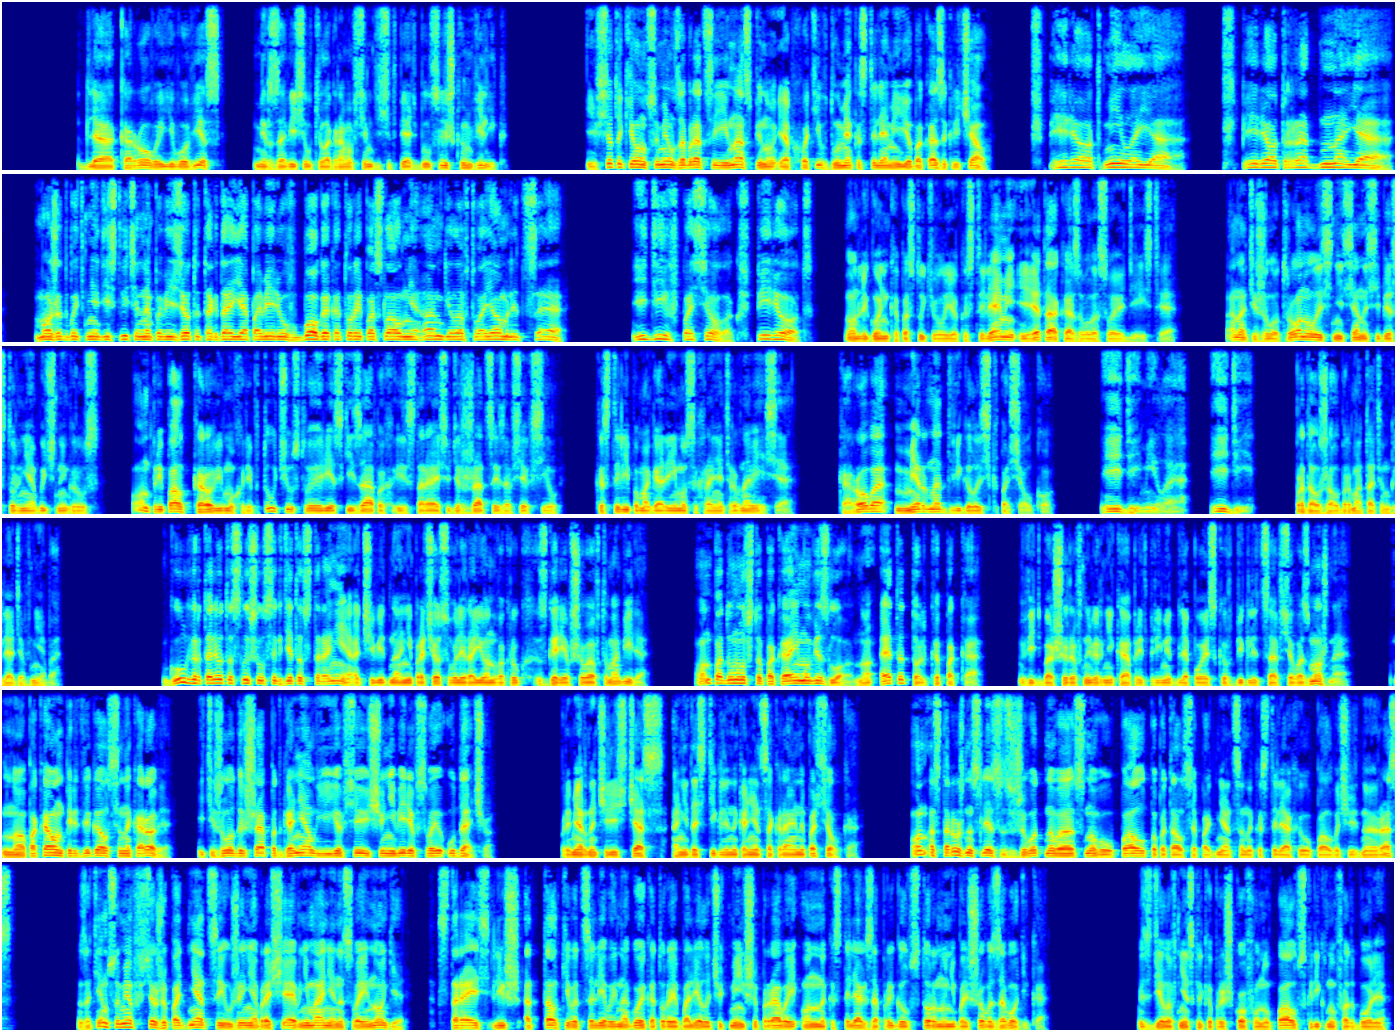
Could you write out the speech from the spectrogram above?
Для коровы его вес, мерза весил килограммов 75, был слишком велик. И все-таки он сумел забраться ей на спину и, обхватив двумя костылями ее бока, закричал «Вперед, милая! Вперед, родная! Может быть, мне действительно повезет, и тогда я поверю в Бога, который послал мне ангела в твоем лице. Иди в поселок, вперед!» Он легонько постукивал ее костылями, и это оказывало свое действие. Она тяжело тронулась, неся на себе столь необычный груз. Он припал к коровьему хребту, чувствуя резкий запах и стараясь удержаться изо всех сил. Костыли помогали ему сохранять равновесие. Корова мерно двигалась к поселку. «Иди, милая, иди», — продолжал бормотать он, глядя в небо. Гул вертолета слышался где-то в стороне, очевидно, они прочесывали район вокруг сгоревшего автомобиля. Он подумал, что пока ему везло, но это только пока. Ведь Баширов наверняка предпримет для поисков беглеца все возможное. Но пока он передвигался на корове и тяжело дыша подгонял ее, все еще не веря в свою удачу. Примерно через час они достигли наконец окраины поселка. Он осторожно слез с животного, снова упал, попытался подняться на костылях и упал в очередной раз. Затем, сумев все же подняться и уже не обращая внимания на свои ноги, Стараясь лишь отталкиваться левой ногой, которая болела чуть меньше правой, он на костылях запрыгал в сторону небольшого заводика. Сделав несколько прыжков, он упал, вскрикнув от боли.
